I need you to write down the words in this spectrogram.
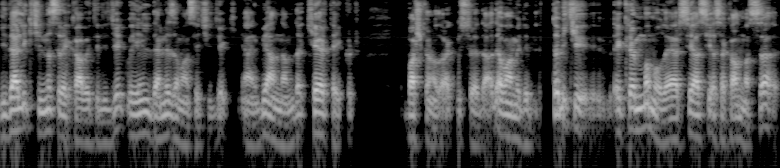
liderlik için nasıl rekabet edilecek ve yeni lider ne zaman seçilecek? Yani bir anlamda caretaker başkan olarak bir süre daha devam edebilir. Tabii ki Ekrem İmamoğlu eğer siyasi yasak almazsa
